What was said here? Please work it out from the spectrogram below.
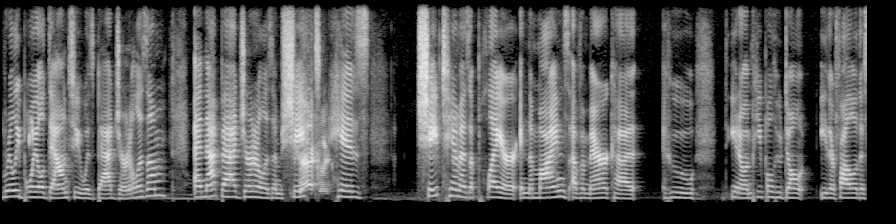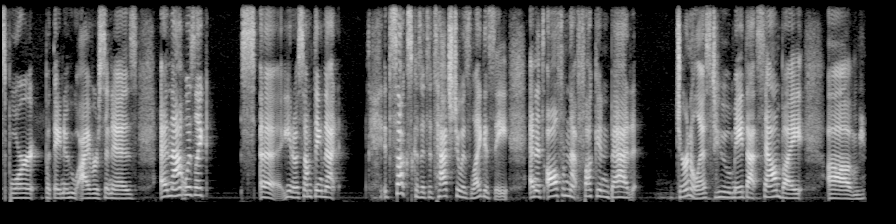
really boiled down to was bad journalism, and that bad journalism shaped Exactly. his shaped him as a player in the minds of America who you know and people who don't either follow the sport but they know who Iverson is and that was like uh, you know something that it sucks because it's attached to his legacy and it's all from that fucking bad journalist who made that soundbite um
